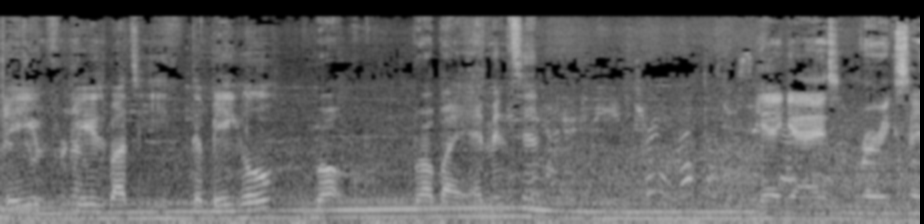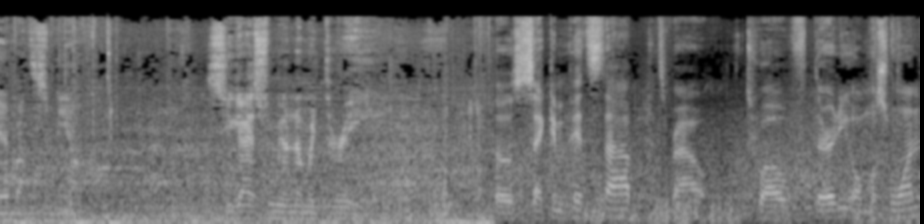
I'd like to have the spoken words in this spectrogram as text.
Dave, Dave's about to eat the bagel brought, brought by Edmonton. Yeah, guys, I'm very excited about this meal. See you guys for meal number three. So second pit stop, it's about 12.30, almost 1.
